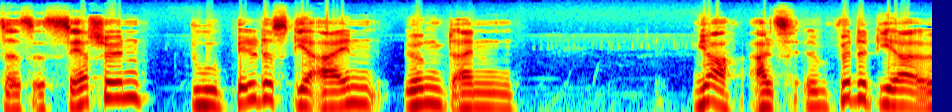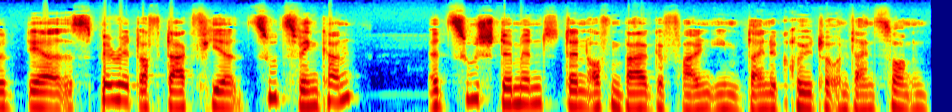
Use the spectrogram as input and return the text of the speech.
Das ist sehr schön. Du bildest dir ein, irgendeinen, ja, als würde dir der Spirit of Dark 4 zuzwinkern, zustimmend, denn offenbar gefallen ihm deine Kröte und dein Song.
